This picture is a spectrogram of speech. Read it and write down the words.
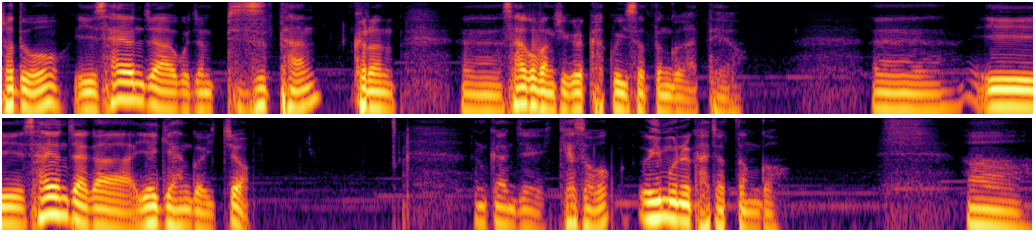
저도 이 사연자하고 좀 비슷한 그런 어, 사고 방식을 갖고 있었던 것 같아요. 어, 이 사연자가 얘기한 거 있죠. 그러니까 이제 계속 의문을 가졌던 거. 어,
